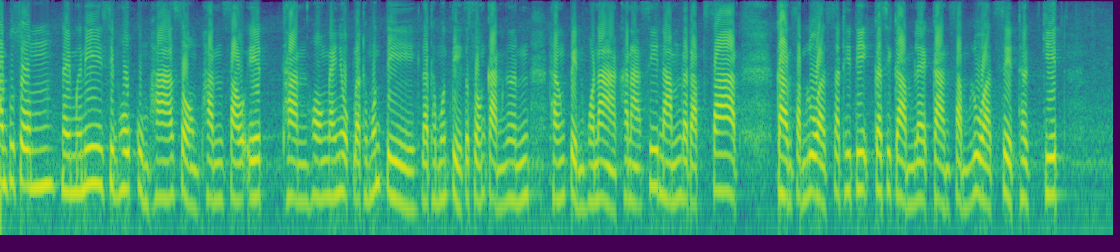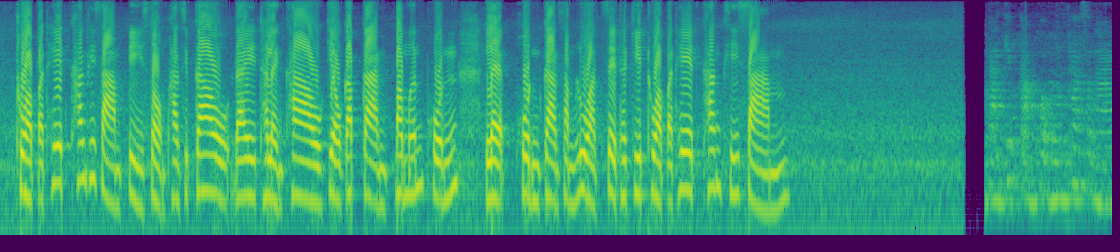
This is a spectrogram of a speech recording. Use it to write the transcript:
ท่านผู้ชมในมือนี้ 16 กุมภาพันธ์2021ท่านรองนายกรัฐมนตรี รัฐมนตรีกระทรวงการเงิน ทั้งเป็นหัวหน้าคณะซี่น้ำระดับชาติ การสำรวจสถิติกสิกรรม และการสำรวจเศรษฐกิจ ทั่วประเทศครั้งที่ 3 ปี 2019 ได้แถลงข่าวเกี่ยวกับการประเมินผล และผลการสำรวจเศรษฐกิจทั่วประเทศครั้งที่ 3 การเก็บตามข้อมูลภาคสนาม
